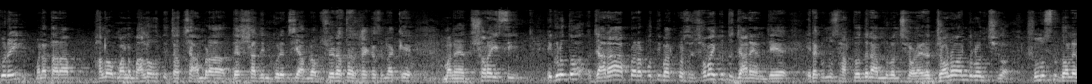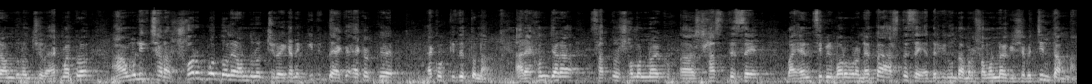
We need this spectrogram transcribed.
করেই মানে তারা ভালো মানে ভালো হতে চাচ্ছে। আমরা দেশ স্বাধীন করেছি, আমরা স্বৈরাচার শেখ হাসিনাকে মানে সরাইছি। এগুলো তো যারা আপনারা প্রতিবাদ করছেন, সবাই কিন্তু জানেন যে এটা কিন্তু ছাত্রদের আন্দোলন ছিল এটা জন আন্দোলন ছিল, সমস্ত দলের আন্দোলন ছিল। একমাত্র আওয়ামী লীগ ছাড়া সর্ব দলের আন্দোলন ছিল, এখানে কৃতিত্ব এক- একক একক কৃতিত্ব না। আর এখন যারা ছাত্র সমন্বয় সাজতেছে বা এনসিপির বড় বড় নেতা আসতেছে, এদেরকে কিন্তু আমরা সমন্বয়ক হিসেবে চিনতাম না।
